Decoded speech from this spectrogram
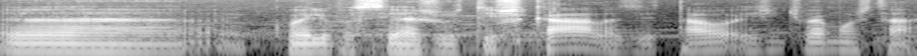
Uh, com ele você ajusta escalas e tal, a gente vai mostrar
